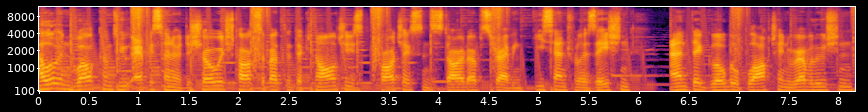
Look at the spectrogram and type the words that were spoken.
Hello and welcome to Epicenter, the show which talks about the technologies, projects, and startups driving decentralization and the global blockchain revolution.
